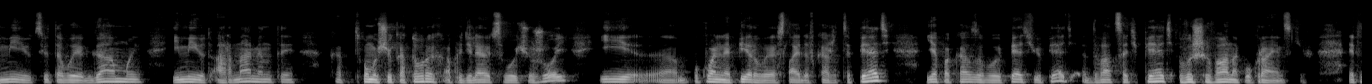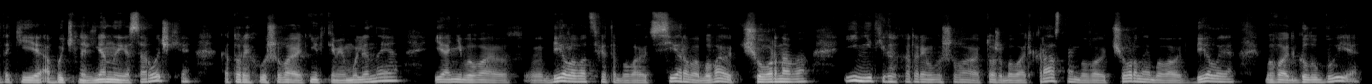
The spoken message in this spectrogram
имеют цветовые гаммы, имеют орнаменты, с помощью которых определяют свой чужой. И э, буквально первые слайдов, кажется, 5, я показываю 5 5 25 вышиванок украинских. Это такие обычно льняные сорочки, которых вышивают нитками мулине, и они бывают э, белого цвета, бывают серого, бывают черного. И нитки, которыми вышивают, тоже бывают красные, бывают черные, бывают белые, бывают голубые.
